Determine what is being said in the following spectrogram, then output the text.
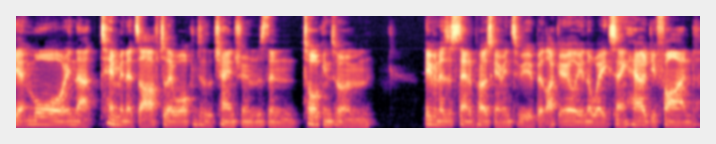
to get more in that ten minutes after they walk into the change rooms than talking to them, even as a standard post game interview. But like early in the week, saying how did you find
